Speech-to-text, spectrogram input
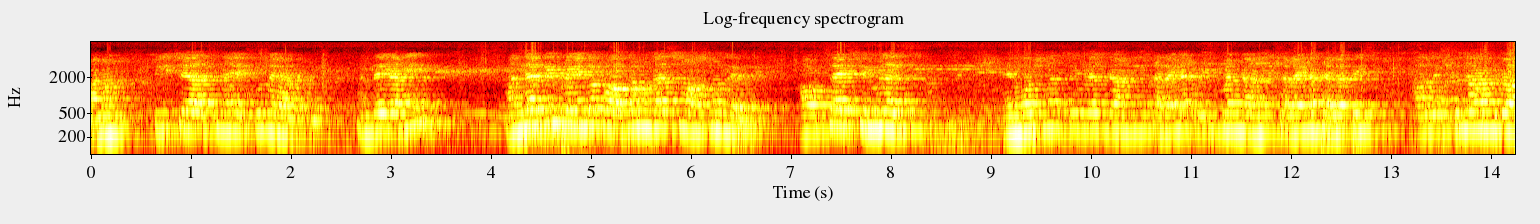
మనం టీచ్ చేయాల్సినవి ఎక్కువ ఉన్నాయి వాళ్ళకి. అంతేగాని అందరికీ బ్రెయిన్లో ప్రాబ్లం ఉండాల్సిన అవసరం లేదు. అవుట్ సైడ్ స్టిమ్యులస్ ఎమోషనల్ స్టిమ్యులస్ కానీ సరైన ట్రీట్మెంట్ కానీ సరైన థెరపీస్ వాళ్ళు ఇస్తున్నట్టుగా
